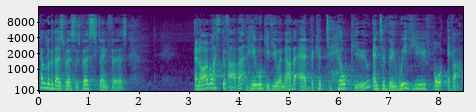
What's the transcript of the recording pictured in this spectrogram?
Have a look at those verses. Verse 16 first. And I will ask the Father, and He will give you another advocate to help you and to be with you forever.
